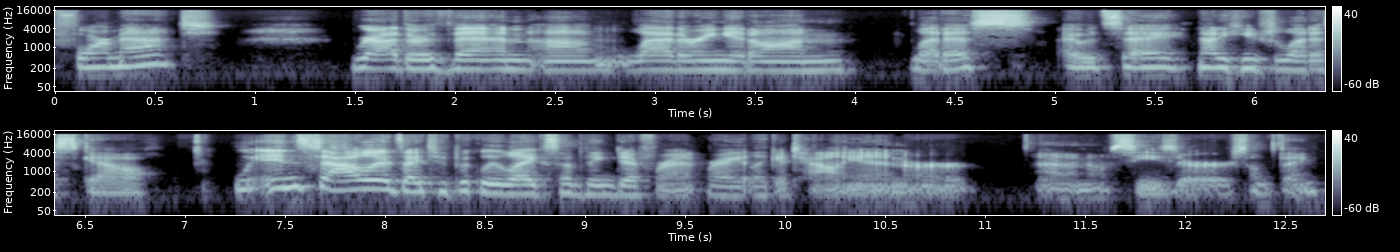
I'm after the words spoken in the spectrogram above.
format rather than um, lathering it on lettuce, I would say. Not a huge lettuce gal. In salads, I typically like something different, right? Like Italian or I don't know, Caesar or something.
